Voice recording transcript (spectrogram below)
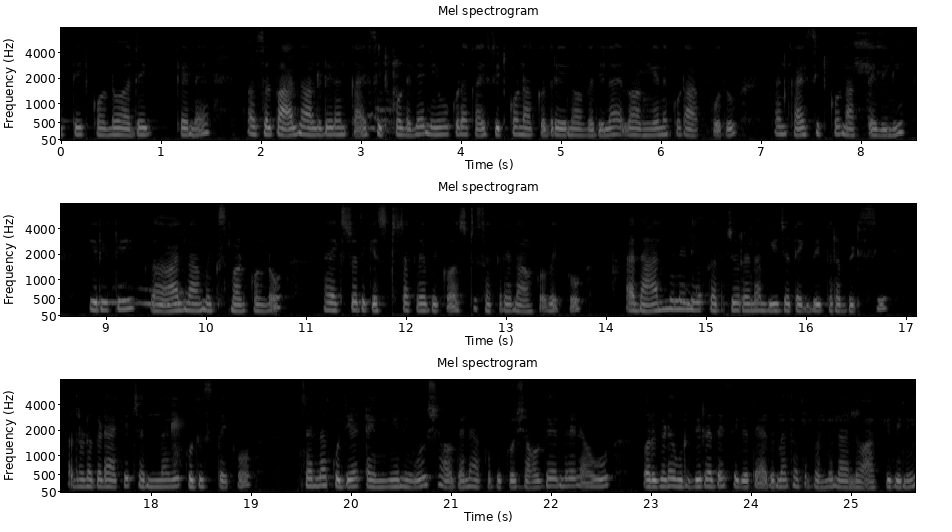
ಎತ್ತಿಟ್ಕೊಂಡು ಅದಕ್ಕೇ ಸ್ವಲ್ಪ ಹಾಲನ್ನ ಆಲ್ರೆಡಿ ನಾನು ಕಾಯಿಸಿಟ್ಕೊಂಡಿದ್ದೆ. ನೀವು ಕೂಡ ಕಾಯಿಸಿಟ್ಕೊಂಡು ಹಾಕಿದ್ರೆ ಏನೂ ಆಗೋದಿಲ್ಲ. ಎಲ್ಲ ಹಂಗೇನೆ ಕೂಡ ಹಾಕ್ಬೋದು. ನಾನು ಕಾಯಿಸಿಟ್ಕೊಂಡು ಹಾಕ್ತಾಯಿದ್ದೀನಿ ಈ ರೀತಿ ಹಾಲನ್ನ ಮಿಕ್ಸ್ ಮಾಡಿಕೊಂಡು ನೆಕ್ಸ್ಟ್ ಅದಕ್ಕೆ ಎಷ್ಟು ಸಕ್ಕರೆ ಬೇಕೋ ಅಷ್ಟು ಸಕ್ಕರೆನ ಹಾಕೋಬೇಕು. ಅದಾದಮೇಲೆ ನೀವು ಖರ್ಜೂರನ ಬೀಜ ತೆಗೆದು ಈ ಥರ ಬಿಡಿಸಿ ಅದರೊಳಗಡೆ ಹಾಕಿ ಚೆನ್ನಾಗಿ ಕುದಿಸ್ಬೇಕು. ಚೆನ್ನಾಗಿ ಕುದಿಯೋ ಟೈಮ್ಗೆ ನೀವು ಶಾವಿಗೆನ ಹಾಕೋಬೇಕು. ಶಾವಿಗೆ ಅಂದರೆ ನಾವು ಹೊರಗಡೆ ಹುರಿದಿರೋದೇ ಸಿಗುತ್ತೆ, ಅದನ್ನು ತಗೊಬಂದು ನಾನು ಹಾಕಿದ್ದೀನಿ.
